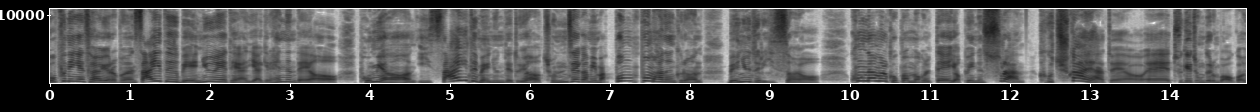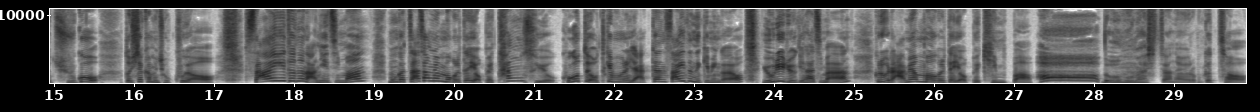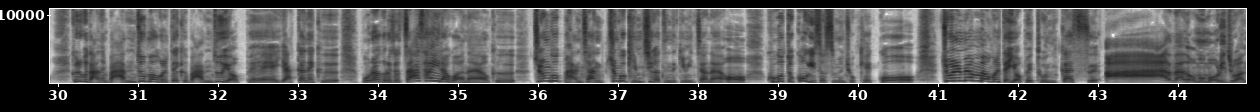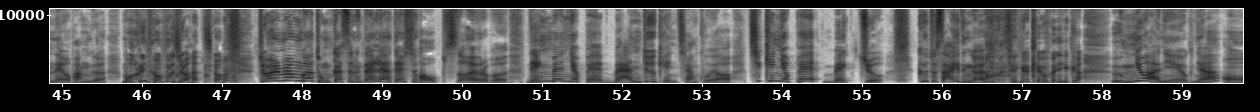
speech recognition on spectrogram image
오프닝에서 여러분 사이드 메뉴에 대한 이야기를 했는데요. 보면 이 사이드 메뉴인데도요. 존재감이 막 뿜뿜하는 그런 메뉴들이 있어요. 콩나물 국밥 먹을 때 옆에 있는 수란 그거 추가해야 돼요. 예, 두 개 정도는 먹어주고 또 시작하면 좋고요. 사이드는 아니지만 뭔가 짜장면 먹을 때 옆에 탕수육. 그것도 어떻게 보면 약간 사이드 느낌인가요? 요리류긴 하지만. 그리고 라면 먹을 때 옆에 김밥. 허, 너무 맛있잖아요, 여러분. 그쵸? 그리고 나는 만두 먹을 때 그 만두 옆에 약간의 그 뭐라 그러죠? 짜사이라고 하나요? 그 중국 반찬, 중국 김치 같은 느낌 있잖아요. 어, 그것도 꼭 있었으면 좋겠고. 쫄면 먹을 때 옆에 돈가스. 아, 나 너무 머리 좋았네요, 방금. 머리 너무 좋았죠? 쫄면과 돈가스는 뗄래야 뗄 수가 없어요, 여러분. 냉면 옆에 만두 괜찮고요. 치킨 옆에 맥주. 그것도 사이드인가요? 생각해 보니까 음료 아니에요, 그냥? 어,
